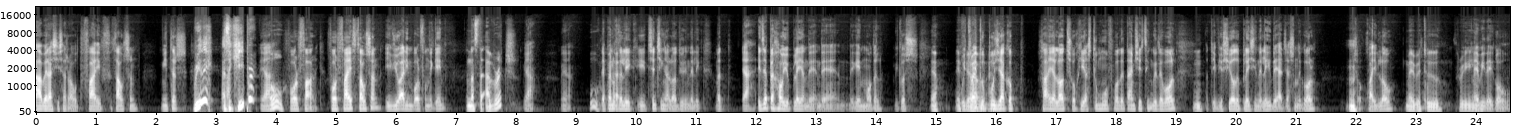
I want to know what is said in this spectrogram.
average is around five thousand meters. Really, as a keeper? Yeah, Oh. For far for five thousand, if you are involved on the game. And that's the average? Yeah, yeah. Ooh. Depend of the league. It's changing a lot during the league. But yeah, it depends how you play and the the, the game model because Yeah. If we try to push Jakob high a lot, so he has to move all the time shifting with the ball. Mm. But if you see other plays in the league, they are just on the goal, Mm. so quite low. Maybe two, three. Maybe they go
